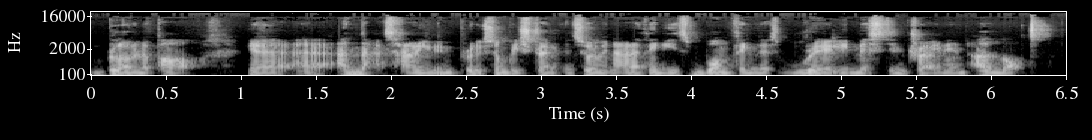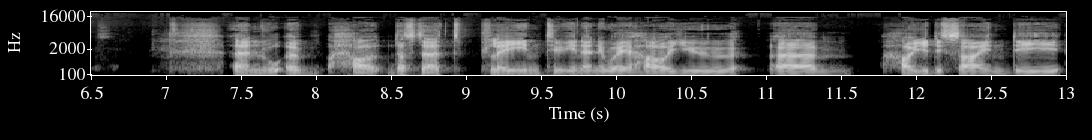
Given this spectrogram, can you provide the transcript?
blown apart. Yeah, uh, and that's how you improve somebody's strength in swimming. And I think it's one thing that's really missed in training a lot. And uh, how does that play into in any way how you um, how you design the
